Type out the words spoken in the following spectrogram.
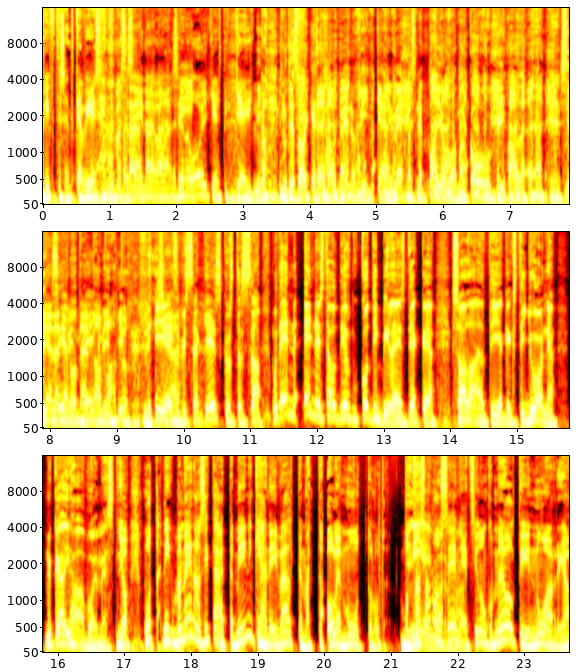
50 Cent kävi esiintymässä Seinäjoella. Siellä on oikeasti keikka. Niin, mutta jos oikeasti haluat menovinkkejä, niin meepä sinne Pajuluoman koulun pihalle. Siellä nimittäin tapahtuu. Niin, ei Siellä. se missään keskustassa. Mutta en, ennen sitä oltiin joskus kotipileissä, tiedätkö, ja salailtiin ja keksittiin juonia. Nykyään ihan avoimesti. Joo, mutta niin, mä meinaan sitä, että meininkihän ei välttämättä ole muuttunut. Mutta Niin mä sanon sen, että silloin kun me oltiin nuoria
